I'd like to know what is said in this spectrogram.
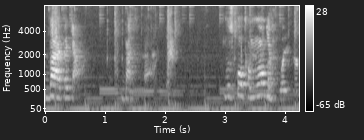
Да, это я. Дай. Ну сколько, много? Не больно.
